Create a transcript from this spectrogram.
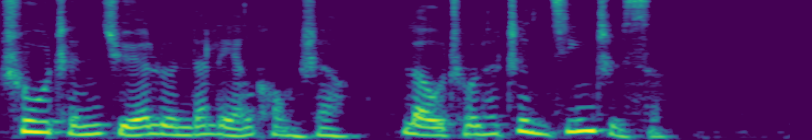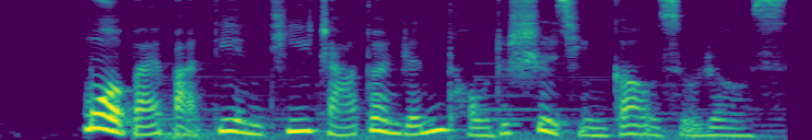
出尘绝伦的脸孔上露出了震惊之色。莫白把电梯砸断人头的事情告诉 Rose，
